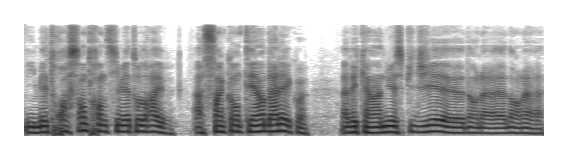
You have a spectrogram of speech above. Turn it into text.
Il met 336 mètres au drive, à 51 balais, quoi. Avec un USPGA dans la, dans la,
